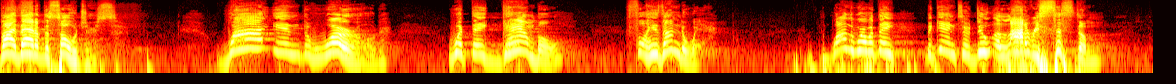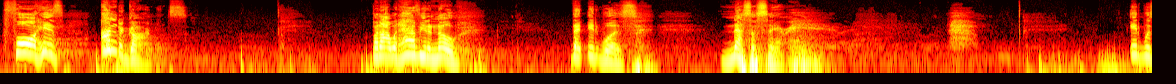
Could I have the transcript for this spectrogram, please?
by that of the soldiers? Why in the world would they gamble for his underwear? Why in the world would they begin to do a lottery system for his undergarments? But I would have you to know that it was necessary. It was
